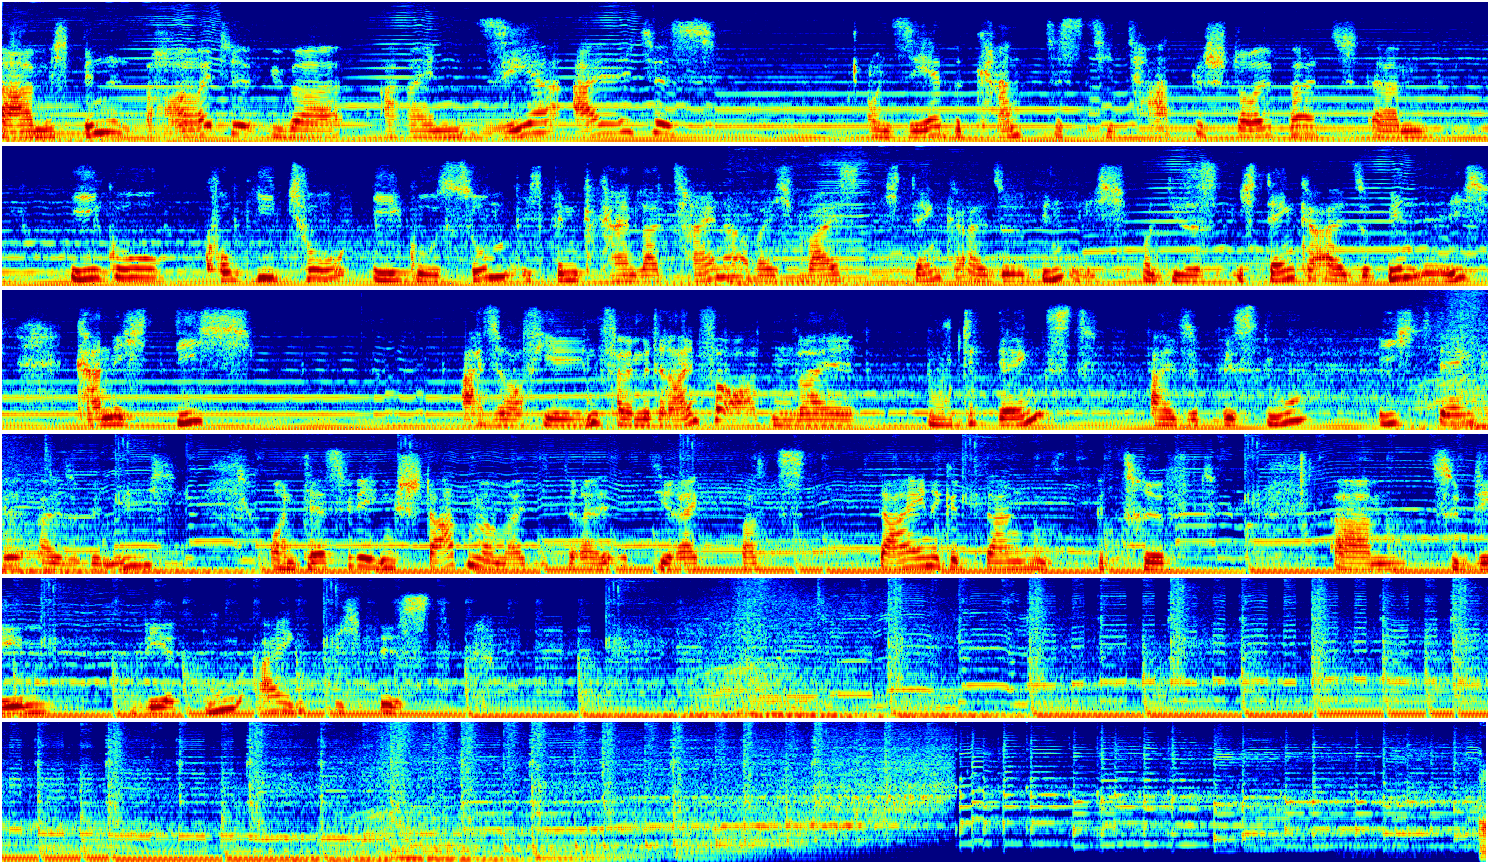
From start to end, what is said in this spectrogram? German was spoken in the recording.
Ähm, ich bin heute über ein sehr altes und sehr bekanntes Zitat gestolpert. Ähm, Ego cogito, ego sum. Ich bin kein Lateiner, aber ich weiß, ich denke, also bin ich. Und dieses Ich denke, also bin ich, kann ich dich also auf jeden Fall mit rein verorten, weil du denkst, also bist du, ich denke, also bin ich. Und deswegen starten wir mal direkt, was deine Gedanken betrifft, ähm, zu dem, wer du eigentlich bist.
